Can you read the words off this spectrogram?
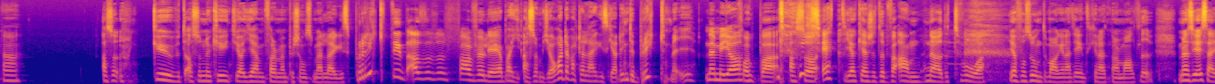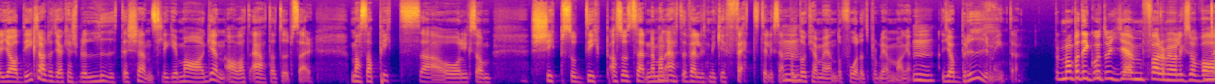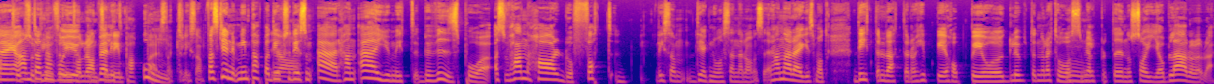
Alltså gud, alltså nu kan ju inte jag jämföra med en person som är allergisk på riktigt. alltså för fan ful jag. Jag bara, alltså om jag hade varit allergisk jag hade inte brytt mig. Nej men jag... Folk bara, alltså ett, jag kanske typ får andnöd, två, jag får så ont i magen att jag inte kan ha ett normalt liv. Men alltså jag är såhär, ja det är klart att jag kanske blir lite känslig i magen av att äta typ så här massa pizza och liksom chips och dipp. Alltså så här, när man äter väldigt mycket fett till exempel, då kan man ju ändå få lite problem med magen. Jag bryr mig inte. Man bara, det går inte att jämföra med att liksom vara Nej, jag typ antar så att man får ju som din väldigt pappa. ont. Liksom. Fast grejen min pappa, det är också Ja. det som är, han är ju mitt bevis på, alltså han har då fått liksom, diagnosen eller vad man säger. Han är allergisk mot ditten och datten och hippie hoppy och gluten och laktos och mjölkprotein och soja och bla bla bla.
